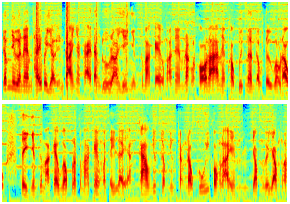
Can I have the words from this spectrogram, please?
Giống như anh em thấy bây giờ hiện tại nhà cái đang đưa ra với những cái mã kèo mà anh em rất là khó đá, anh em không biết nên đầu tư vào đâu. Thì những cái mã kèo gốc là cái mã kèo mà tỷ lệ ăn cao nhất trong những trận đấu cuối còn lại dòng cái dòng mà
